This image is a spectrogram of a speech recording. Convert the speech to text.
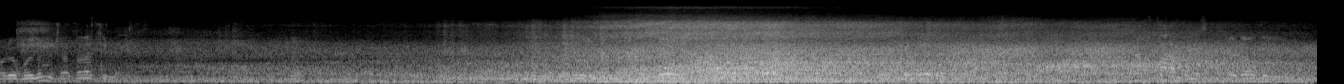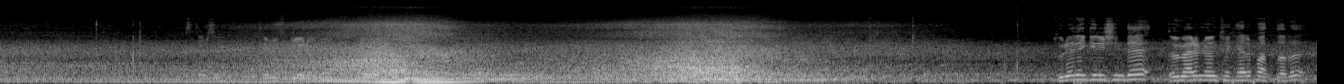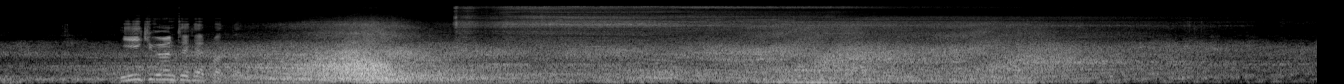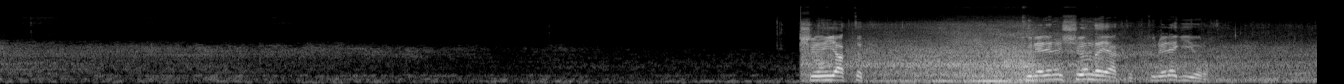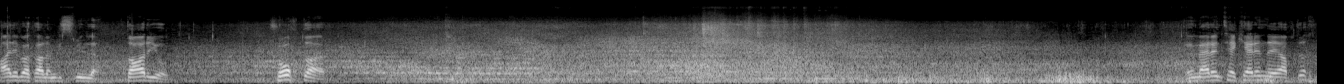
Oraya koydun mu çantana kirlenir. Temiz bir yere. Tünelin girişinde Ömer'in ön tekeri patladı. İyi ki ön teker patladı. Işığını yaktık. Tünelin ışığını da yaktık. Tünele giyiyoruz. Hadi bakalım bismillah. Dar yol. Çok dar. Ömer'in tekerini de yaptık.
